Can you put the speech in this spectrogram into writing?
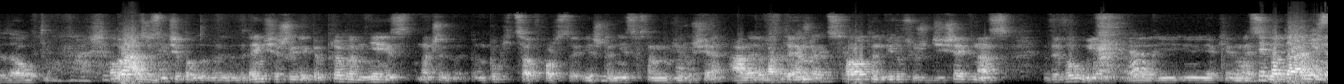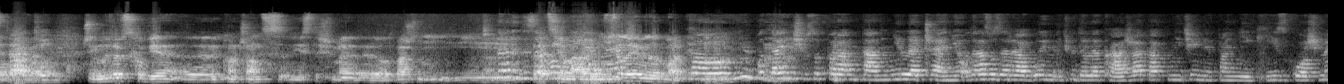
do dołu. Właśnie. O, Bo, ważne. słuchajcie, bo y, wydaje mi się, że jakby problem nie jest, znaczy póki co w Polsce jeszcze nie jest w samym wirusie, ale w tym, co ten wirus już dzisiaj w nas wywołuje e, i, i jakie emocje. jest się bardziej- temu. Czyli my we Wschowie e, kończąc jesteśmy e, odważni i Nawet gdy racjonalni. zachowujemy- Funkcjonujemy normalnie. To poddajmy się po kwarantannie, leczeniu, od razu zareagujmy, idźmy do lekarza, tak, nie ciejmy paniki, zgłośmy,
